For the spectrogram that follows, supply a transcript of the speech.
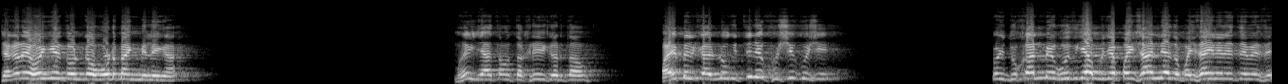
جھگڑے ہوئیں گے تو ان کا ووٹ بینک ملے گا۔ میں جاتا ہوں تقریر کرتا ہوں۔ بائبل کا لوگ اتنے خوشی خوشی۔ کوئی دکان میں گھس گیا مجھے پیسہ نہیں تو پیسہ ہی نہیں لیتے ویسے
